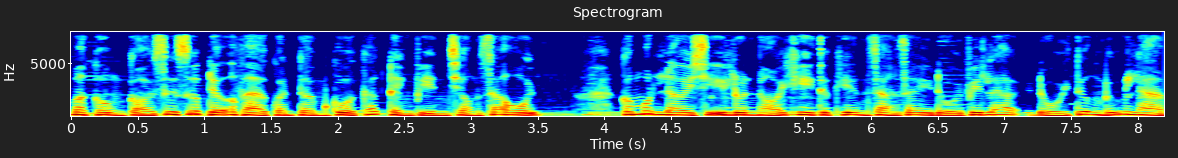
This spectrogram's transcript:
mà không có sự giúp đỡ và quan tâm của các thành viên trong xã hội. Có một lời chị luôn nói khi thực hiện giảng dạy đối với lại đối tượng nữ là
